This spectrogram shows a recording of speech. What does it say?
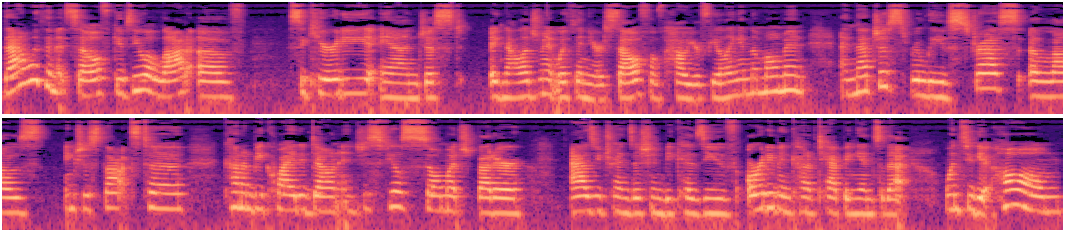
that within itself gives you a lot of security and just acknowledgement within yourself of how you're feeling in the moment. And that just relieves stress, allows anxious thoughts to kind of be quieted down, and just feels so much better as you transition because you've already been kind of tapping in so that once you get home,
